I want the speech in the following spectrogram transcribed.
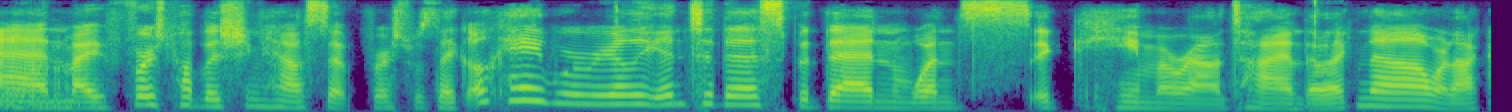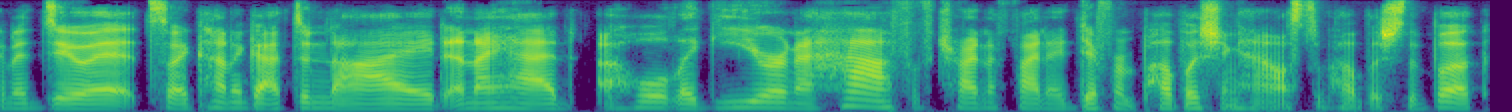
And my first publishing house at first was like, okay, we're really into this. But then once it came around time, they're like, no, we're not going to do it. So I kind of got denied. And I had a whole like year and a half of trying to find a different publishing house to publish the book,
